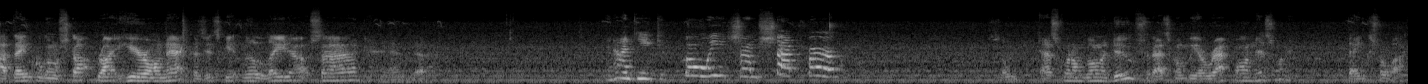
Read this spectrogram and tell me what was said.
I think we're gonna stop right here on that because it's getting a little late outside. And, uh, and I need to go eat some supper. So that's what I'm gonna do. So that's gonna be a wrap on this one. Thanks for watching.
